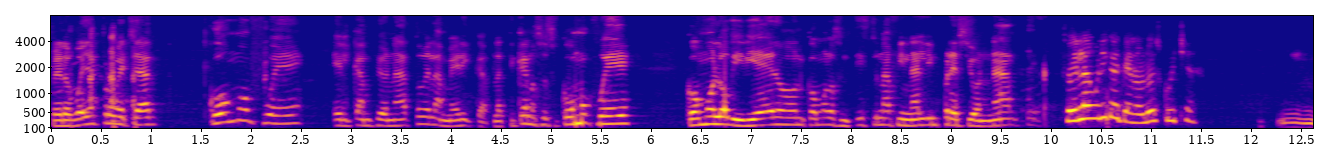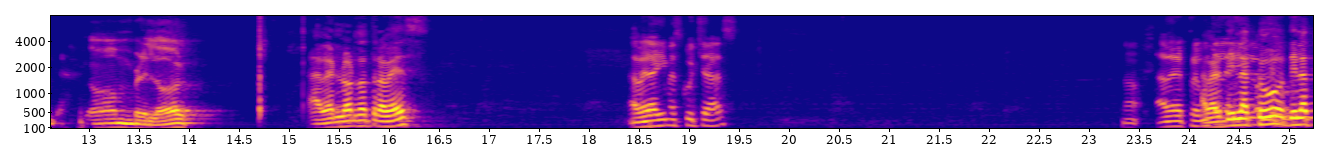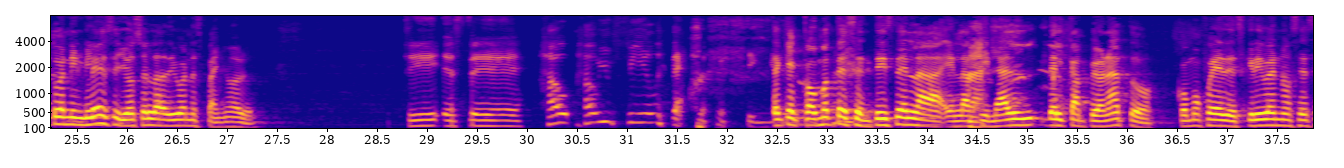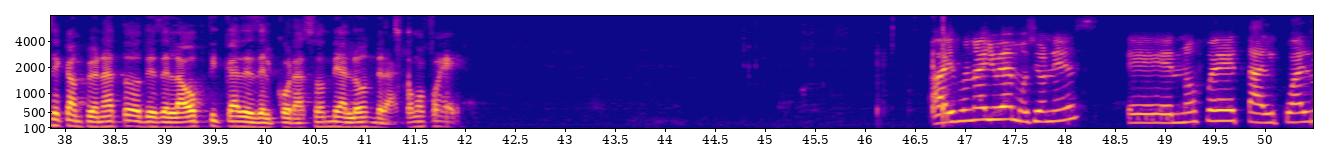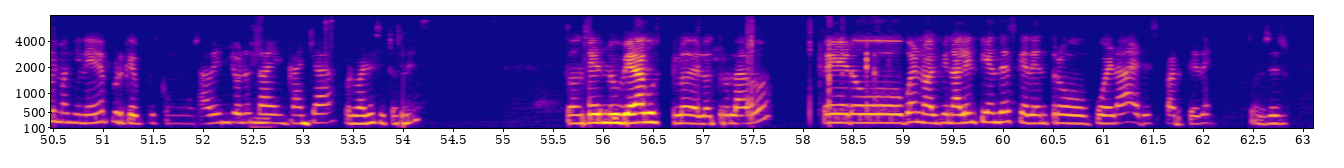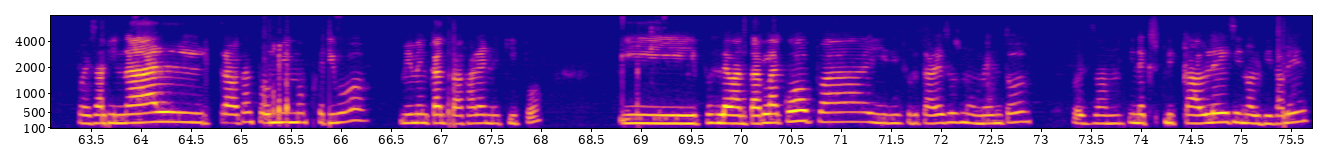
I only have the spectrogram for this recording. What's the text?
pero voy a aprovechar, ¿cómo fue el campeonato del América? Platícanos eso, ¿cómo fue? ¿Cómo lo vivieron? ¿Cómo lo sentiste? Una final impresionante. Soy la única que no lo escucha. No, hombre, Lord. A ver, Lord, otra vez. A ver, ahí me escuchas. No, a ver, A pregúntale. ver, dila tú, dila tú en inglés y yo se la digo en español. Sí, este, how, how you feel? Que cómo te sentiste en la, en la final del campeonato. ¿Cómo fue? Descríbenos ese campeonato desde la óptica, desde el corazón de Alondra. ¿Cómo fue? Ay, fue una lluvia de emociones. Eh, no fue tal cual lo imaginé, porque, pues, como saben, yo no estaba en cancha por varias situaciones. Entonces, me hubiera gustado lo del otro lado. Pero bueno, al final entiendes que dentro o fuera eres parte de. Entonces, pues al final trabajas por un mismo objetivo. A mí me encanta trabajar en equipo. Y pues levantar la copa y disfrutar esos momentos, pues son inexplicables, inolvidables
